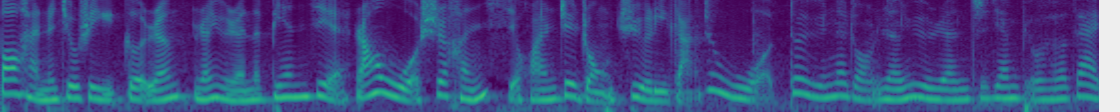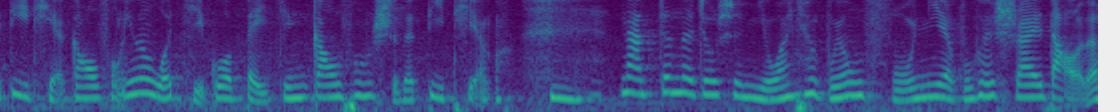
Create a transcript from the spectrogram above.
包含着就是一个人人与人的边界，然后我是很喜欢这种距离感。就是我对于那种人与人之间，比如说在地铁高峰，因为我挤过北京高峰时的地铁嘛，嗯，那真的就是你完全不用扶，你也不会摔倒的，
